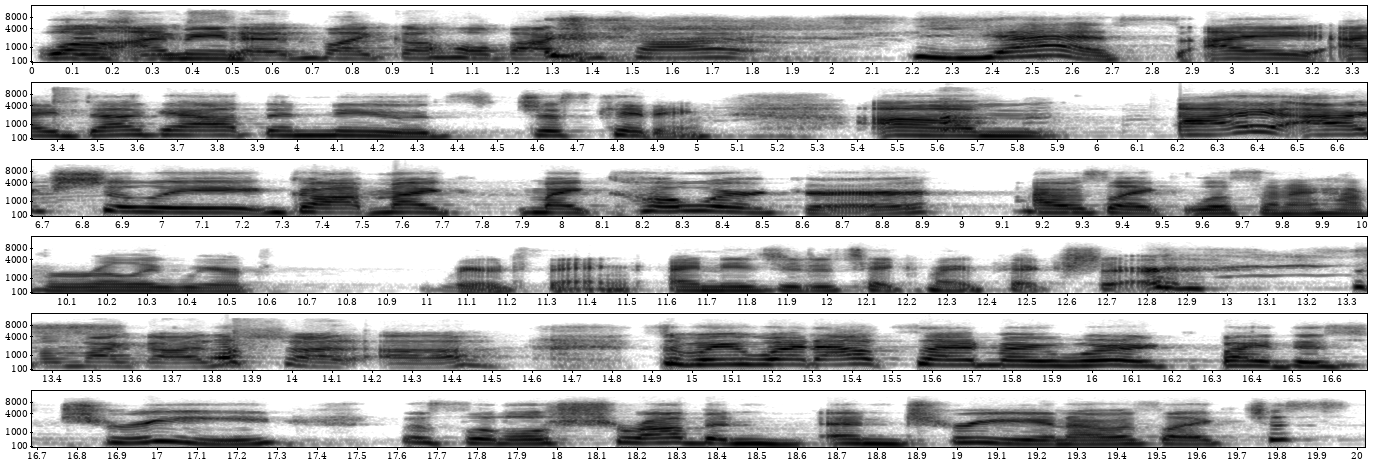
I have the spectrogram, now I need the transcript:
Well, you I mean, send like a whole body shot. yes, I I dug out the nudes. Just kidding. Um, I actually got my my coworker. I was like, listen, I have a really weird weird thing. I need you to take my picture. Oh my god, shut up! So we went outside my work by this tree, this little shrub and, and tree. And I was like, just,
